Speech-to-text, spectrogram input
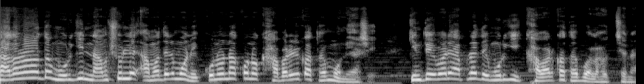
সাধারণত মুরগির নাম শুনলে আমাদের মনে কোনো না কোনো খাবারের কথা মনে আসে। কিন্তু এবারে আপনাদের মুরগি খাওয়ার কথা বলা হচ্ছে না।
